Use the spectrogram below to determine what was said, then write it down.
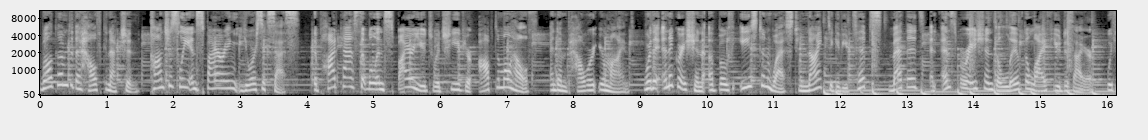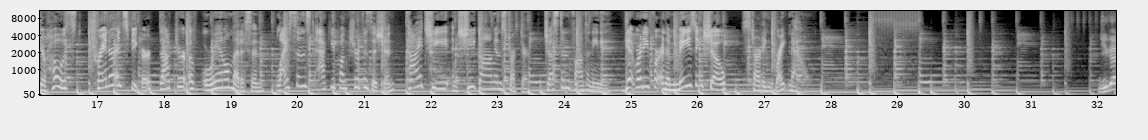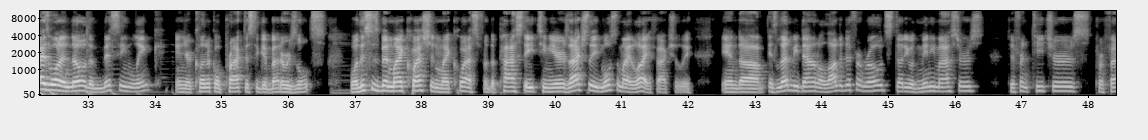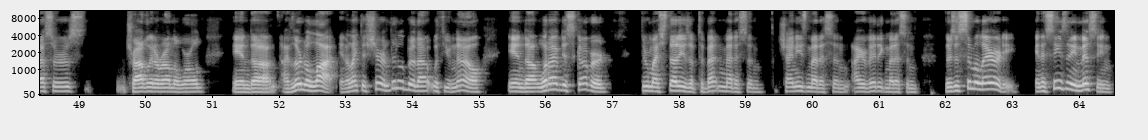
Welcome to the Health Connection, consciously inspiring your success. The podcast that will inspire you to achieve your optimal health and empower your mind. Where the integration of both East and West unite to give you tips, methods, and inspiration to live the life you desire. With your host, trainer and speaker, doctor of Oriental medicine, licensed acupuncture physician, Tai Chi and Qigong instructor, Justin Fontanini. Get ready for an amazing show starting right now. Do you guys want to know the missing link in your clinical practice to get better results? Well, this has been my question, my quest for the past 18 years, actually, most of my life, actually. And uh, it's led me down a lot of different roads, studying with many masters, different teachers, professors, traveling around the world. And uh, I've learned a lot. And I'd like to share a little bit of that with you now. And uh, what I've discovered through my studies of Tibetan medicine, Chinese medicine, Ayurvedic medicine, there's a similarity and it seems to be missing.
